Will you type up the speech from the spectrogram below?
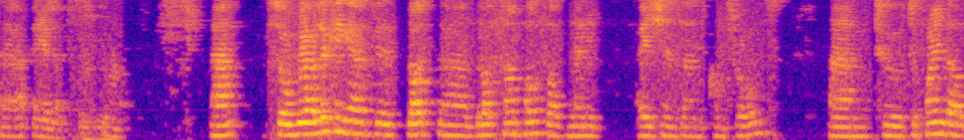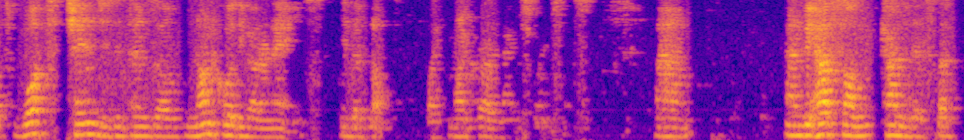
uh, ALS or not. Uh, so we are looking at blood uh, blood samples of many patients and controls um, to to find out what changes in terms of non-coding RNAs in the blood like microRNAs, for instance. Um, and we have some candidates that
